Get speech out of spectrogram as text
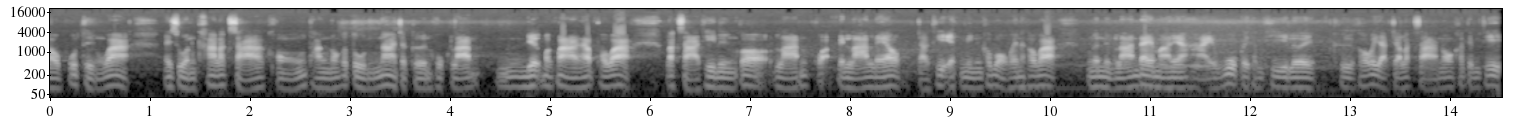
เราพูดถึงว่าในส่วนค่ารักษาของทางน้องการ์ตูนน่าจะเกิน 6 ล้านเยอะมากๆครับเพราะว่ารักษาทีนึงก็ล้านกว่าเป็นล้านแล้ว จากที่เอดมินเขาบอกไว้นะครับว่าเงิน 1 ล้านได้มาเนี่ยหายวูบไปทันทีเลย คือเขาก็อยากจะรักษาน้องเขาเต็มที่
